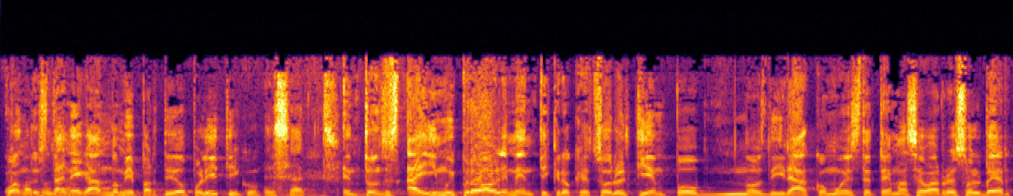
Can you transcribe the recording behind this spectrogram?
cuando está negando mi partido político? Exacto. Entonces ahí muy probablemente, y creo que solo el tiempo nos dirá cómo este tema se va a resolver,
